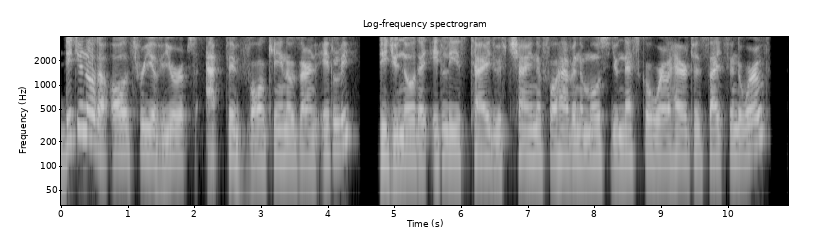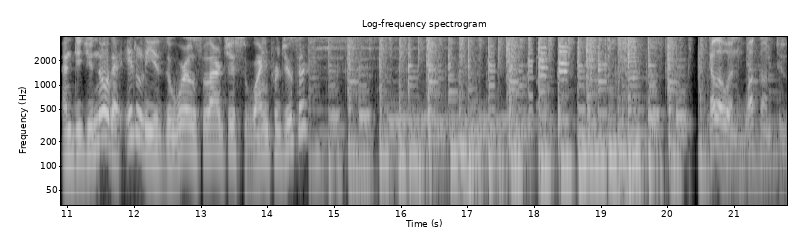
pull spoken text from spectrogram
Did you know that all three of Europe's active volcanoes are in Italy? Did you know that Italy is tied with China for having the most UNESCO World Heritage Sites in the world? And did you know that Italy is the world's largest wine producer? Hello and welcome to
